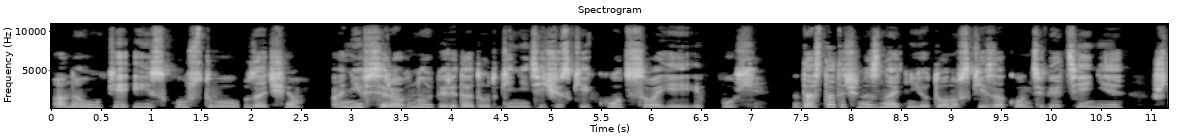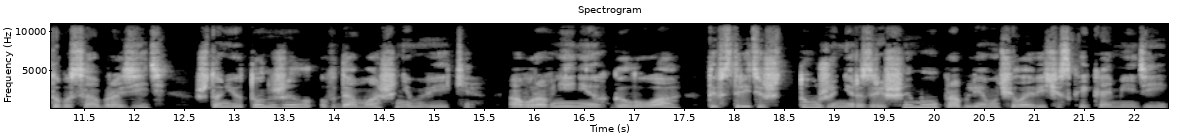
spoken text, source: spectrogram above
а науке и искусству зачем? Они все равно передадут генетический код своей эпохи. Достаточно знать ньютоновский закон тяготения – чтобы сообразить, что Ньютон жил в домашнем веке, а в уравнениях Галуа ты встретишь ту же неразрешимую проблему человеческой комедии,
